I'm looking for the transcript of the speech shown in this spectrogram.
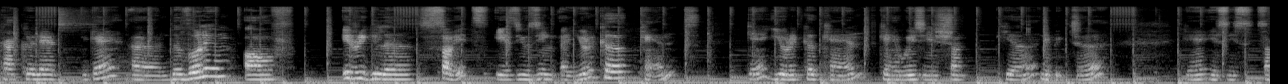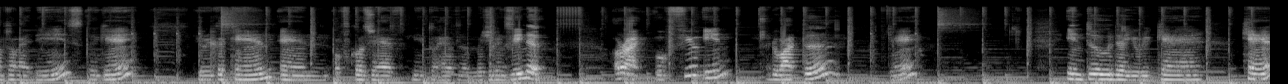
calculate okay uh, the volume of irregular solids is using a Eureka can. Okay, Eureka can, okay, which is shown here in the picture okay it is something like this. Okay Eureka can and of course you have need to have the measuring cylinder alright we'll fill in the water okay into the Eureka can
